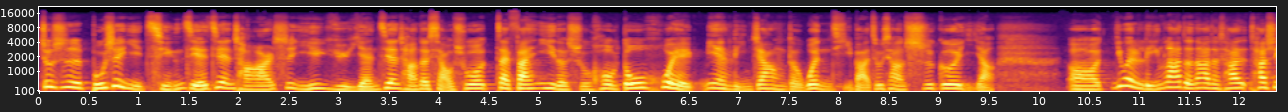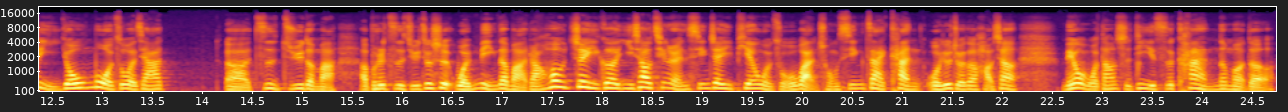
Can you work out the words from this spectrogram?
就是不是以情节见长，而是以语言见长的小说，在翻译的时候都会面临这样的问题吧？就像诗歌一样，呃，因为林拉德纳的他他是以幽默作家呃自居的嘛，啊不是自居就是闻名的嘛。然后这一个一笑倾人心这一篇，我昨晚重新再看，我就觉得好像没有我当时第一次看那么的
